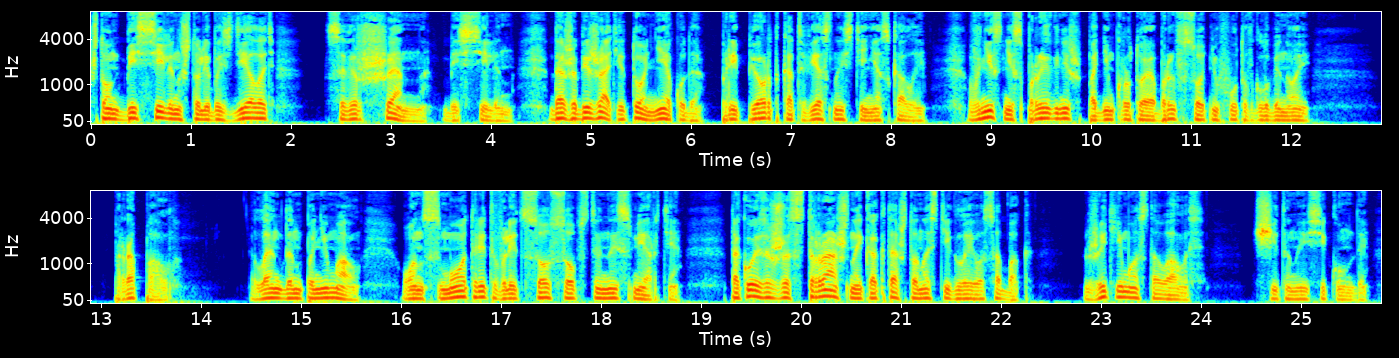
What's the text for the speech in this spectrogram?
что он бессилен что-либо сделать, совершенно бессилен. Даже бежать и то некуда, приперт к отвесной стене скалы — Вниз не спрыгнешь, под ним крутой обрыв в сотню футов глубиной. Пропал. Лэнгдон понимал, он смотрит в лицо собственной смерти, такой же страшной, как та, что настигла его собак. Жить ему оставалось считанные секунды —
